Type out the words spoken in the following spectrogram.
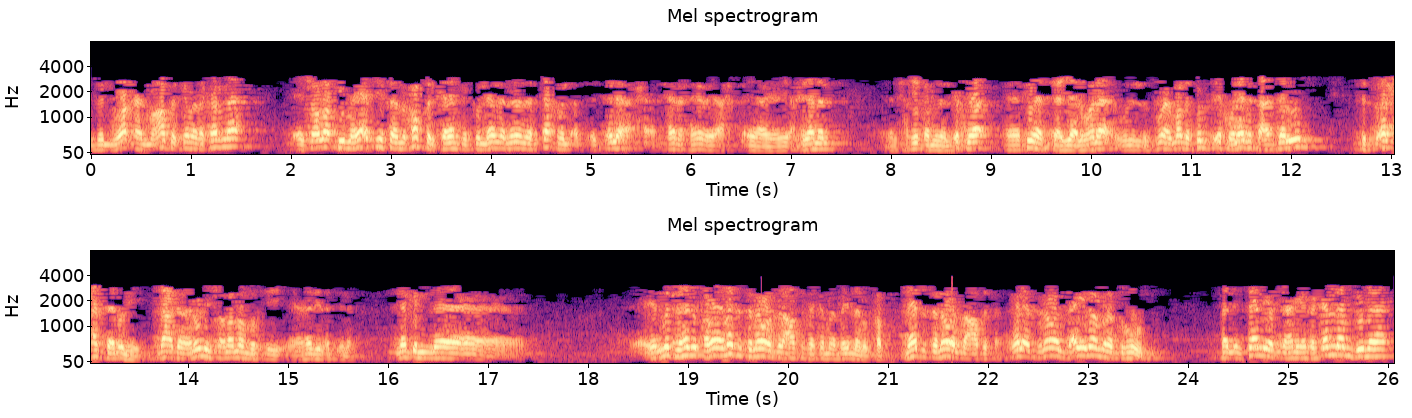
بالواقع المعاصر كما ذكرنا. إن شاء الله فيما يأتي سنفصل الكلام في كل هذا لأننا نستقبل أسئلة أحيانا الحقيقة من الإخوة آه، فيها استعجال. وأنا والاسبوع الماضي قلت الاخوه لا تتعجلوا في السؤال حتى ننهي. بعد ما ننهي إن شاء الله ننظر في هذه الأسئلة. لكن آه، مثل هذه القضايا لا تتناول بالعاطفة كما بينا من قبل. لا تتناول بالعاطفة ولا تتناول بأي نوع من الضغوط فالانسان يعني يتكلم بما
